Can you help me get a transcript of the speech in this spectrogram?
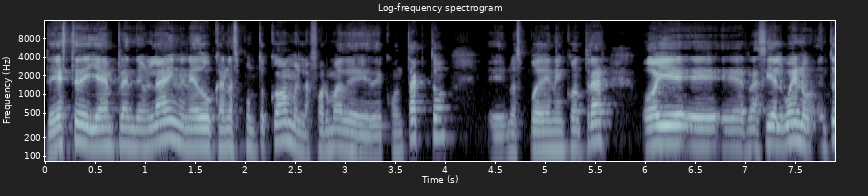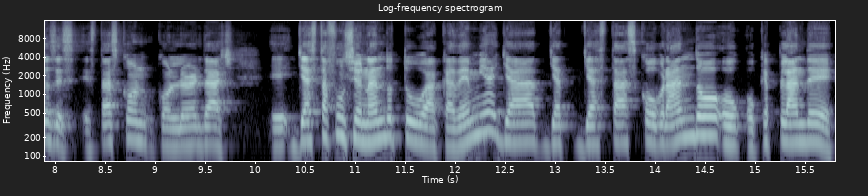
este de Ya Emprende Online, en educanas.com, en la forma de, contacto, eh, nos pueden encontrar. Oye, eh, eh, Raciel, bueno, entonces, estás con, con LearnDash. ¿Ya está funcionando tu academia? ¿Ya, ya, ya estás cobrando o, qué plan de,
